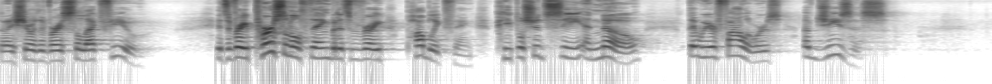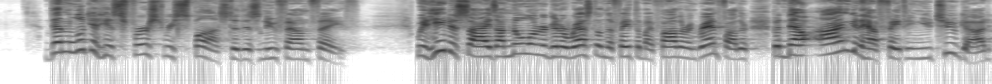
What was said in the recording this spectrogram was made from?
that I share with a very select few. It's a very personal thing, but it's a very public thing. People should see and know that we are followers of Jesus. Then look at his first response to this newfound faith. When he decides, I'm no longer going to rest on the faith of my father and grandfather, but now I'm going to have faith in you too, God.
